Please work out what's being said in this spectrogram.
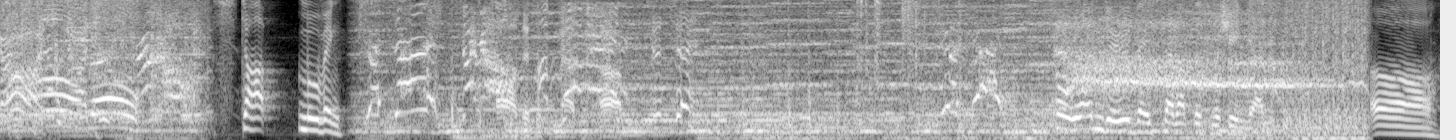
Oh no! Stop moving. Oh, this is messed up. For one dude, they set up this machine gun. Oh.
